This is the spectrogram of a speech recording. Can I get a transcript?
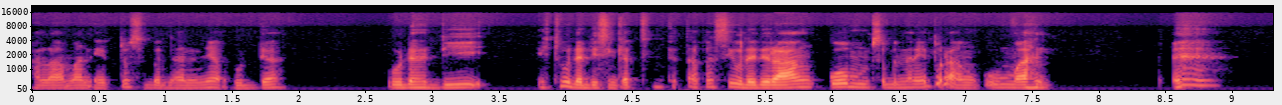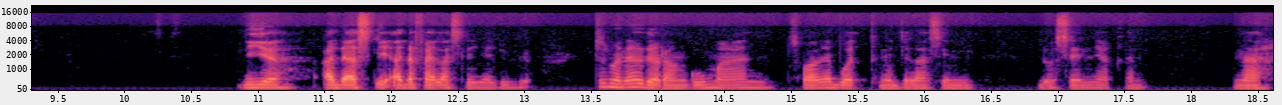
halaman itu sebenarnya udah udah di itu udah disingkat-singkat apa sih? Udah dirangkum. Sebenarnya itu rangkuman. Iya ada asli ada file aslinya juga itu sebenarnya udah rangkuman soalnya buat ngejelasin dosennya kan. Nah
